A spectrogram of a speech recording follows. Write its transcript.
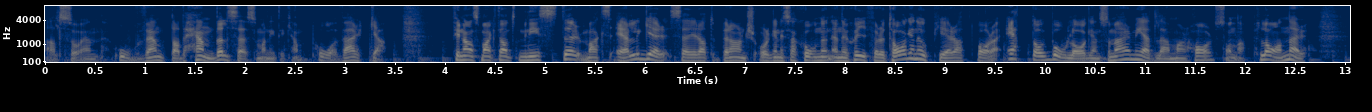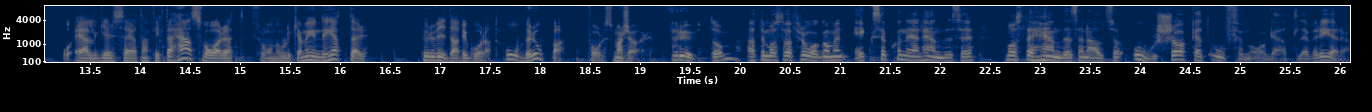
alltså en oväntad händelse som man inte kan påverka. Finansmarknadsminister Max Elger säger att branschorganisationen Energiföretagen uppger att bara ett av bolagen som är medlemmar har sådana planer. Och Elger säger att han fick det här svaret från olika myndigheter huruvida det går att åberopa force majeure. Förutom att det måste vara fråga om en exceptionell händelse måste händelsen alltså orsakat oförmåga att leverera.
